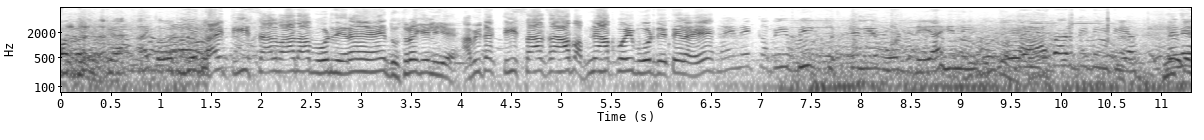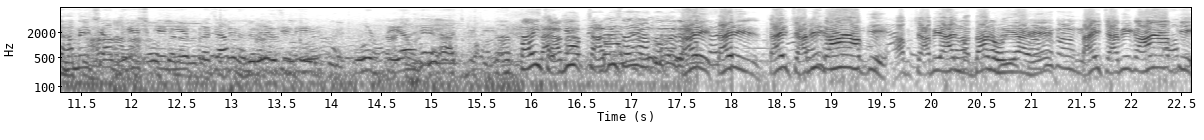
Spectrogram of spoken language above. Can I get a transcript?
भाई तीस साल बाद आप वोट दे रहे हैं दूसरों के लिए। अभी तक तीस साल से आप अपने आप को ही वोट देते रहे। मैंने कभी भी खुद के लिए वोट दिया ही नहीं इस बार भी नहीं दिया। मैंने हमेशा देश के लिए प्रजातंत्र के लिए वोट दिया है आज भी ताई चाबी चाबी सही हाथों में ताई। ताई ताई चाबी कहाँ है आपकी? अब चाबी आज मतदान हो गया है। ताई चाबी कहाँ है आपकी?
